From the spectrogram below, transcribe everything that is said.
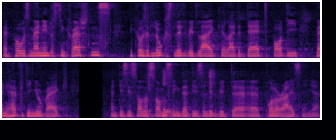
uh, pose many interesting questions because it looks a little bit like, uh, like a dead body when you have it in your bag. And this is also something that is a little bit uh, uh, polarizing. Yeah.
